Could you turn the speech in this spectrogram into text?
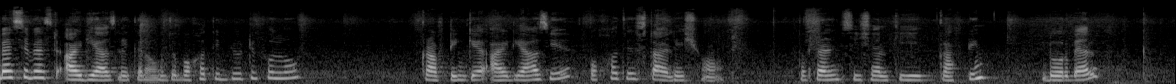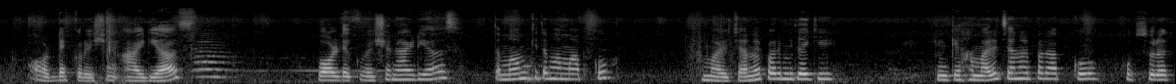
बेस्ट से बेस्ट आइडियाज़ लेकर आऊँ, जो बहुत ही ब्यूटीफुल हो। क्राफ्टिंग के आइडियाज़ ये बहुत ही स्टाइलिश हों। तो फ्रेंड सीशल की क्राफ्टिंग डोरबेल और decoration ideas wall decoration ideas तमाम की तमाम आपको हमारे चैनल पर मिलेगी। क्योंकि हमारे चैनल पर आपको खूबसूरत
